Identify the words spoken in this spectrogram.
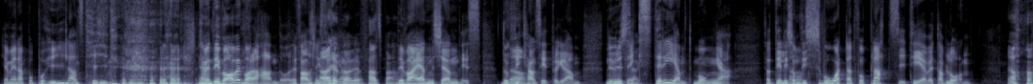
jag menar på, på Hylands tid, nej men det var väl bara han då, det fanns liksom Ja, det, var, det fanns bara. Det var en kändis, då fick Ja. han sitt program. Nu är det så Exakt. extremt många. Så att det är liksom, Ja. det är svårt att få plats i tv-tablån. Ja, Eh,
